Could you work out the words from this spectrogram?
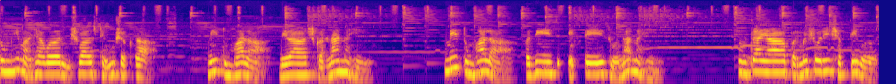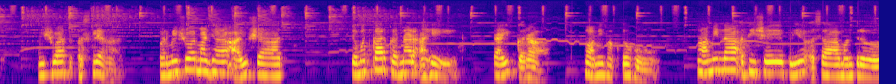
तुम्ही माझ्यावर विश्वास ठेवू शकता. मी तुम्हाला निराश करणार नाही. मी तुम्हाला कधीच एकटे सोडणार नाही. तुमचा या परमेश्वरी शक्तीवर विश्वास असल्यास परमेश्वर माझ्या आयुष्यात चमत्कार करणार आहे टाईप करा. स्वामी भक्त हो. स्वामींना अतिशय प्रिय असा मंत्र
